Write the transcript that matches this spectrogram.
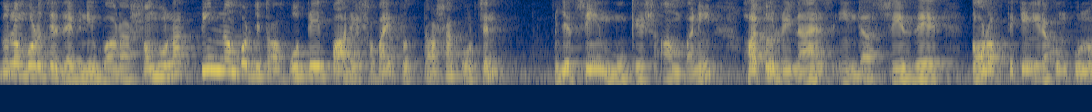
দু নম্বর হচ্ছে রেভিনিউ বাড়ার সম্ভাবনা, তিন নম্বর যেটা হতে পারে, সবাই প্রত্যাশা করছেন যে শ্রী মুকেশ আম্বানি হয়তো রিলায়েন্স ইন্ডাস্ট্রিজের তরফ থেকে এরকম কোনো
